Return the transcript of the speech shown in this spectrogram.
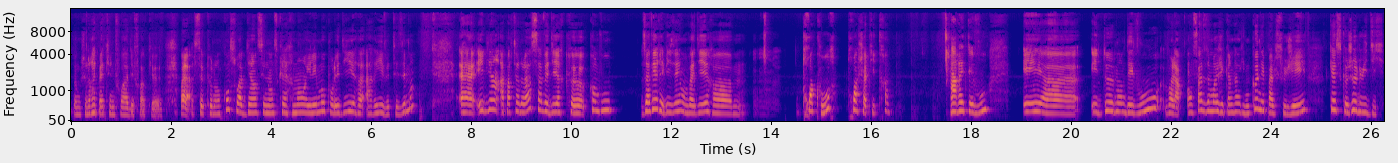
Donc je le répète une fois, des fois que voilà, ce que l'on conçoit bien s'énonce clairement et les mots pour le dire arrivent aisément. Euh, eh bien, à partir de là, ça veut dire que quand vous avez révisé, on va dire, euh, trois cours, trois chapitres, arrêtez-vous euh, et, demandez-vous, voilà, en face de moi, j'ai quelqu'un qui ne connaît pas le sujet. Qu'est-ce que je lui dis?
